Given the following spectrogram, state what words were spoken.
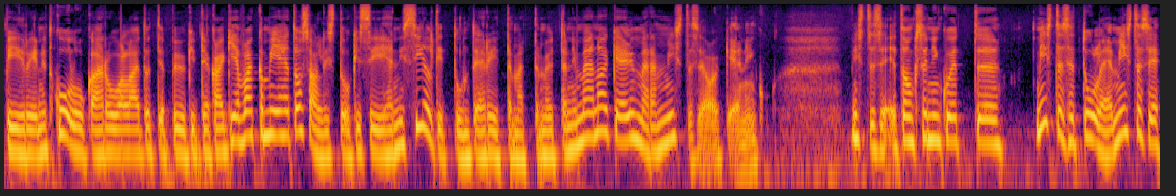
piiriin nyt kuuluukaan, ruoanlaitot ja pyykit ja kaikki. Ja vaikka miehet osallistuukin siihen, niin silti tuntee riittämättömyyttä, niin mä en oikein ymmärrä, mistä se oikein niin kuin Mistä se, että onko se niin kuin, että mistä se tulee? Mistä se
